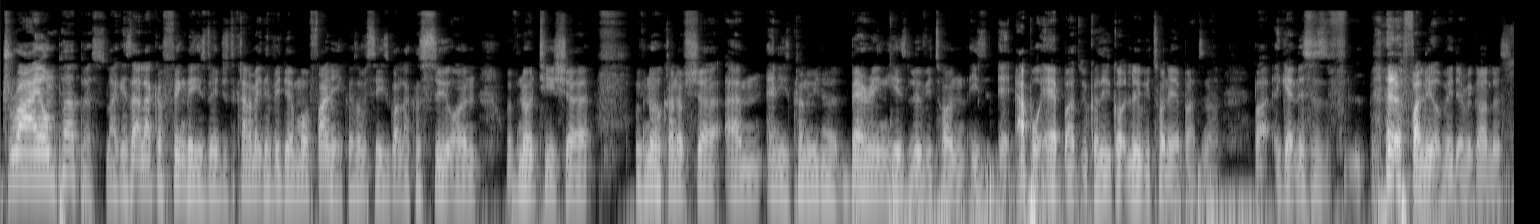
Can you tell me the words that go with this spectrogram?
dry on purpose? Like, is that like a thing that he's doing just to kind of make the video more funny? Because obviously he's got like a suit on with no t-shirt, with no kind of shirt, um, and he's kind of you know burying his Louis Vuitton, his Apple earbuds because he's got Louis Vuitton earbuds now. But again, this is a funny little video regardless.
